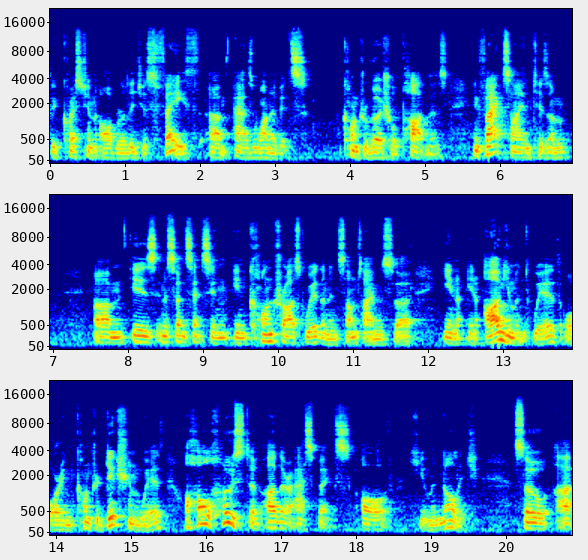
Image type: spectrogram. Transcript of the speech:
the question of religious faith um, as one of its controversial partners. In fact, scientism um, is, in a certain sense, in, in contrast with and in sometimes uh, in, in argument with or in contradiction with a whole host of other aspects of human knowledge. So uh,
